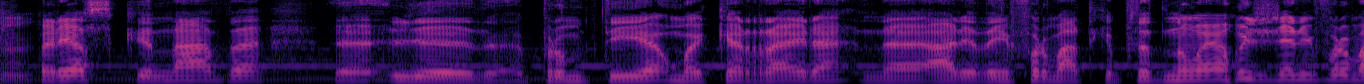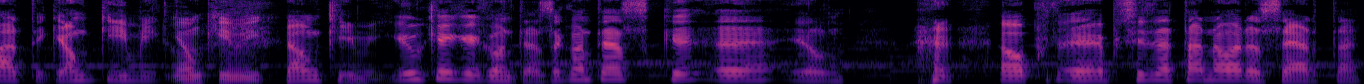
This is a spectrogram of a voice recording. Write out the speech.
Hum. Parece que nada uh, lhe prometia uma carreira na área da informática. Portanto, não é um engenheiro informático, é um químico. É um químico. É um químico. E o que é que acontece? Acontece que ele é preciso estar na hora certa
